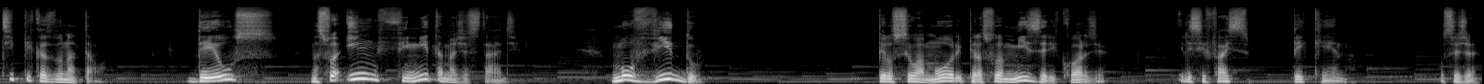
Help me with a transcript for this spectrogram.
típicas do Natal. Deus, na sua infinita majestade, movido pelo seu amor e pela sua misericórdia, ele se faz pequeno. Ou seja,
